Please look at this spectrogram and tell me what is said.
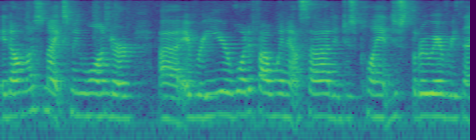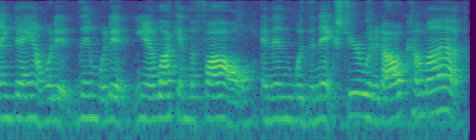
it almost makes me wonder uh, every year what if I went outside and just plant just threw everything down? Would it then would it you know like in the fall and then would the next year would it all come up?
